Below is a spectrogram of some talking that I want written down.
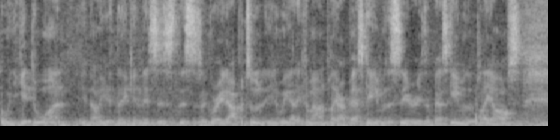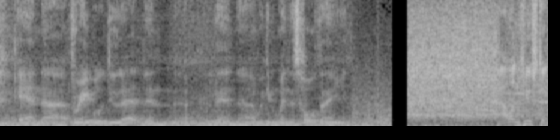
When you get to one, you know you're thinking this is this is a great opportunity. You know we got to come out and play our best game of the series, the best game of the playoffs, and uh, if we're able to do that, then then uh, we can win this whole thing. Allan Houston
